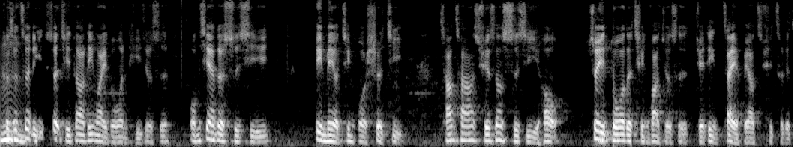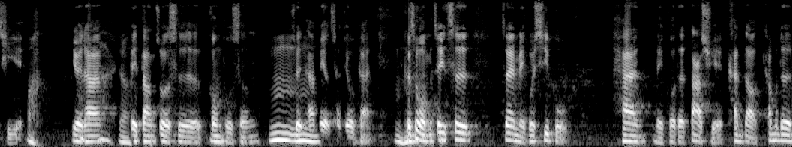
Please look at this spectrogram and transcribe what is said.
可是这里涉及到另外一个问题，就是我们现在的实习并没有经过设计，常常学生实习以后，最多的情况就是决定再也不要去这个企业，因为他 被当作是工读生，嗯，所以他没有成就感。可是我们这一次在美国西谷。和美国的大学看到他们的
